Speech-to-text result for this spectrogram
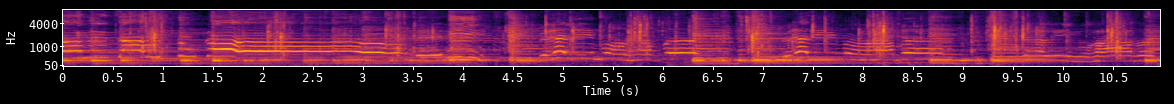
पहली पहली मोहब्बत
